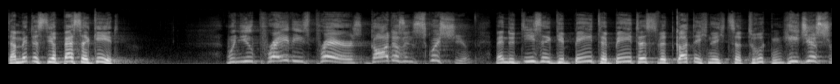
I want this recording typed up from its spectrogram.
damit es dir besser geht. When you pray these prayers, God doesn't squish you. Wenn du diese Gebete betest, wird Gott dich nicht zerdrücken. He just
